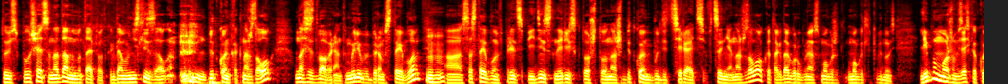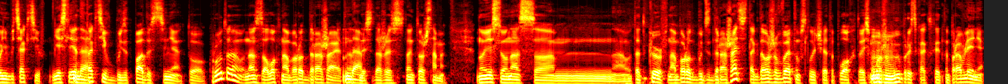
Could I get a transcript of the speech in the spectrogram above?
То есть, получается, на данном этапе, вот, когда мы внесли зал... биткоин как наш залог, у нас есть два варианта. Мы либо берем стейблы. Угу. А, со стейблом, в принципе, единственный риск то, что наш биткоин будет терять в цене наш залог, и тогда, грубо говоря, смогут, могут ликвиднуть. Либо мы можем взять какой-нибудь актив. Если да. этот актив будет падать в цене, то круто, у нас залог, наоборот, дорожает, да. если даже если станет то же самое. Но если у нас э, вот этот curve, наоборот, будет дорожать, тогда уже в этом случае это плохо. То есть, мы угу. можем выбрать, как сказать, направление.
